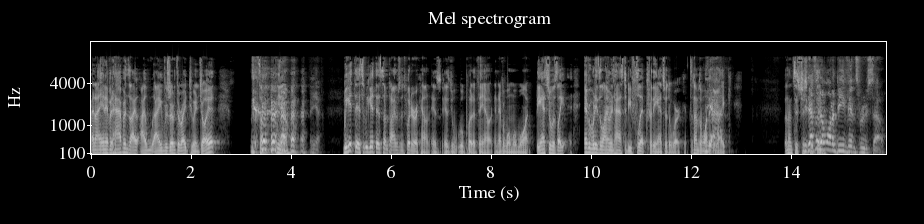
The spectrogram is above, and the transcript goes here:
and I and if it happens, I I, I reserve the right to enjoy it. Some- you know. yeah. We get this. We get this sometimes. The Twitter account is is we'll put a thing out, and everyone will want the answer was like everybody's alignment has to be flipped for the answer to work. Sometimes I want to be Yeah. like, sometimes it's just You definitely don't want to be Vince Russo.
